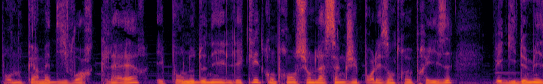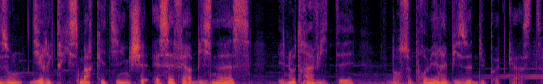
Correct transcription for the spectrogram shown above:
Pour nous permettre d'y voir clair et pour nous donner les clés de compréhension de la 5G pour les entreprises, Peggy de Maison, directrice marketing chez SFR Business, est notre invitée dans ce premier épisode du podcast.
